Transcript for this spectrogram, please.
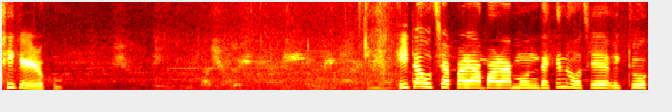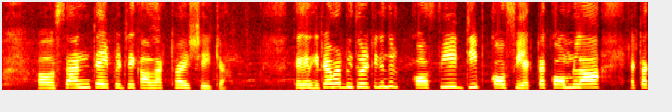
ঠিক এরকম এইটা হচ্ছে আপনারা আবার এমন দেখেন, হচ্ছে একটু সান টাইপের যে কালারটা হয় সেইটা। দেখেন, এটা আবার ভিতরে কিন্তু কফি ডিপ কফি একটা কমলা, একটা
